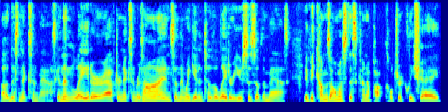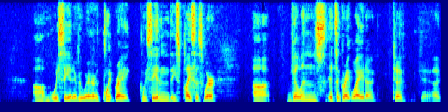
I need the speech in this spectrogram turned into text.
Uh, this Nixon mask, and then later, after Nixon resigns, and then we get into the later uses of the mask, it becomes almost this kind of pop culture cliche. Um, we see it everywhere. Point Break. We see it in these places where uh, villains. It's a great way to to a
